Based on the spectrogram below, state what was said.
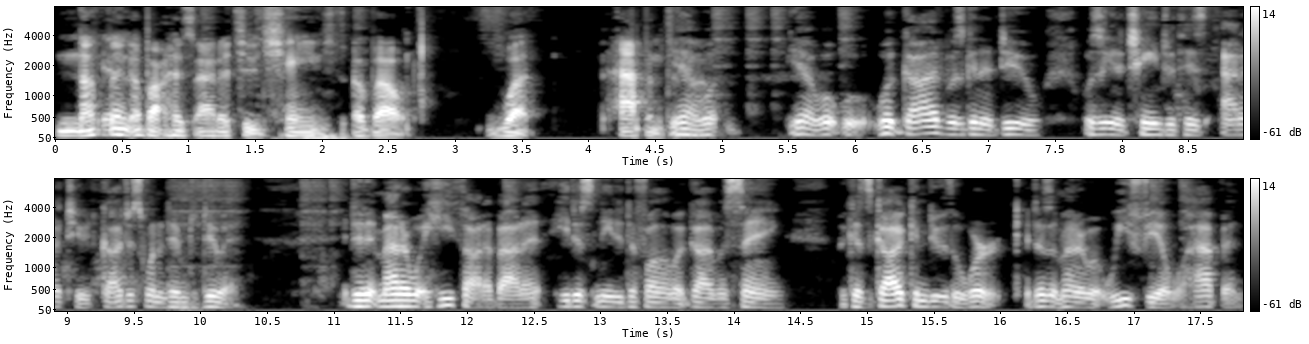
nothing yeah. about his attitude changed about what happened to yeah, them. What, yeah, what what God was going to do wasn't going to change with his attitude. God just wanted him to do it. It didn't matter what he thought about it. He just needed to follow what God was saying because God can do the work. It doesn't matter what we feel will happen.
